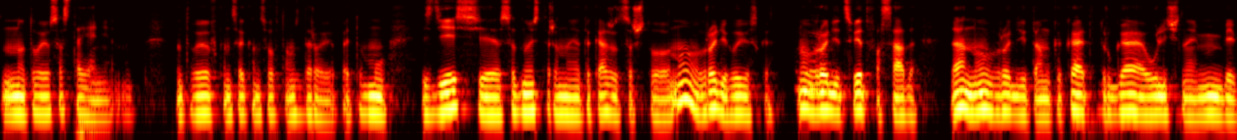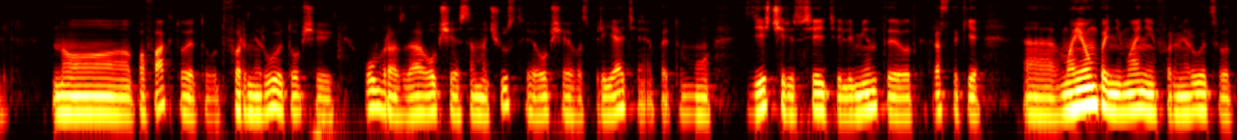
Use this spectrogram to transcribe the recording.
на твое состояние, на, на твое, в конце концов, там, здоровье. Поэтому здесь, э, с одной стороны, это кажется, что, ну, вроде вывеска, ну, mm-hmm. вроде цвет фасада, да, ну, вроде там какая-то другая уличная мебель. Но по факту это вот формирует общий, образ, да, общее самочувствие, общее восприятие. Поэтому здесь через все эти элементы вот как раз-таки э, в моем понимании формируется вот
